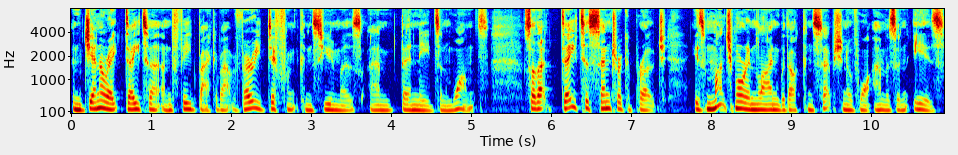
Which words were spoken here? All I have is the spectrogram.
and generate data and feedback about very different consumers and their needs and wants. So that data centric approach is much more in line with our conception of what Amazon is,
